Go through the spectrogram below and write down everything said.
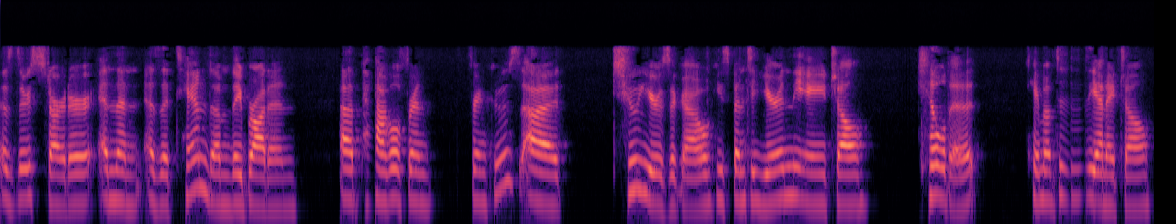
as their starter, and then as a tandem they brought in uh, Pavel Fran- Francouz uh, two years ago. He spent a year in the AHL, killed it, came up to the NHL,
